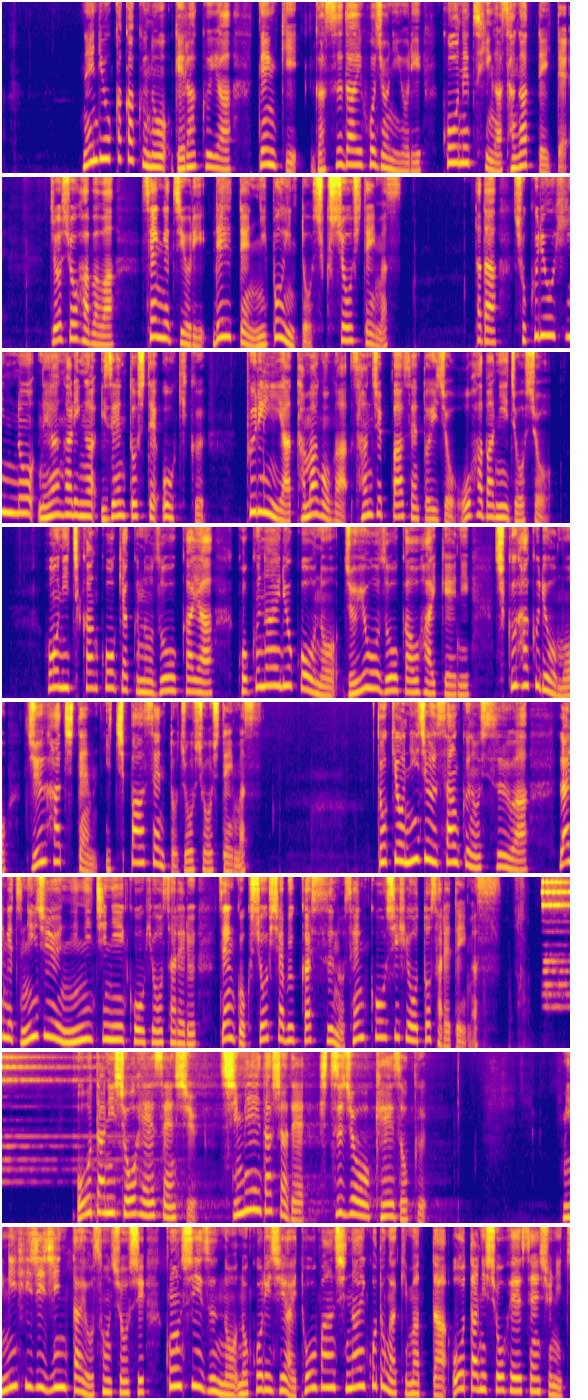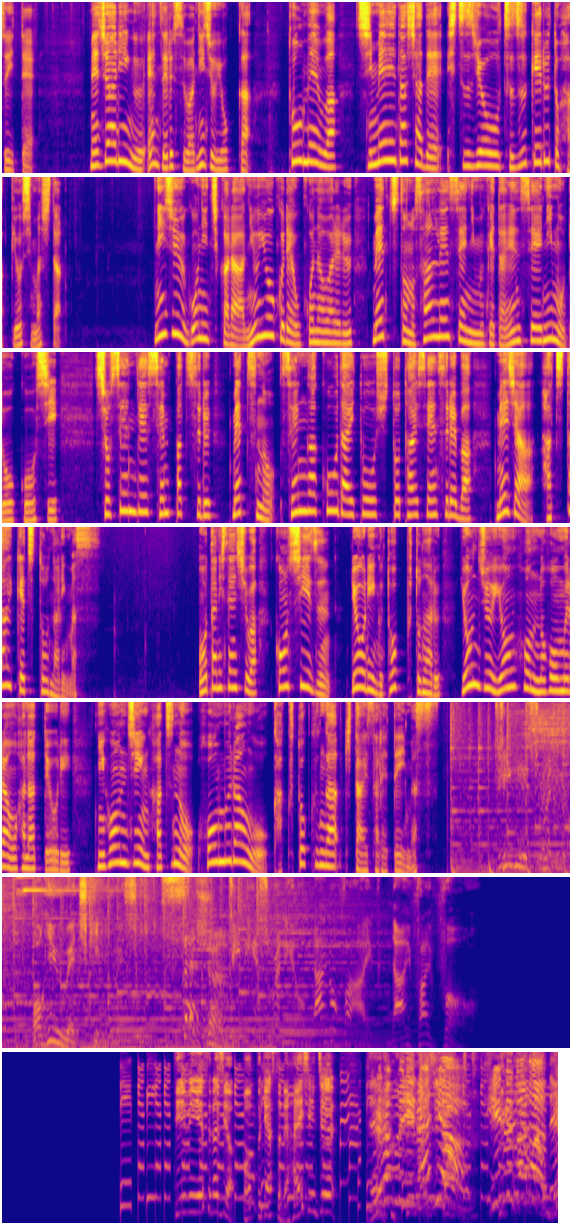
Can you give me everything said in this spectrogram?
燃料価格の下落や電気・ガス代補助により光熱費が下がっていて、上昇幅は先月より0.2ポイント縮小しています。ただ、食料品の値上がりが依然として大きく、プリンや卵が30%以上大幅に上昇。訪日観光客の増加や国内旅行の需要増加を背景に宿泊料も18.1%上昇しています。東京23区の指数は来月22日に公表される全国消費者物価指数の先行指標とされています。大谷翔平選手指名打者で出場継続。右肘靭帯を損傷し、今シーズンの残り試合登板しないことが決まった大谷翔平選手について、メジャーリーグエンゼルスは24日、当面は指名打者で出場を続けると発表しました。25日からニューヨークで行われるメッツとの3連戦に向けた遠征にも同行し、初戦で先発するメッツの千賀滉大投手と対戦すればメジャー初対決となります。大谷選手は今シーズン両リーグトップとなる44本のホームランを放っており、日本人初のホームラン王獲得が期待されています。TBS Radio 荻上チキセッション TBS Radio 905-954 TBS ラジオポッドキャストで配信中。ゼロプリラジオ聞くことできる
